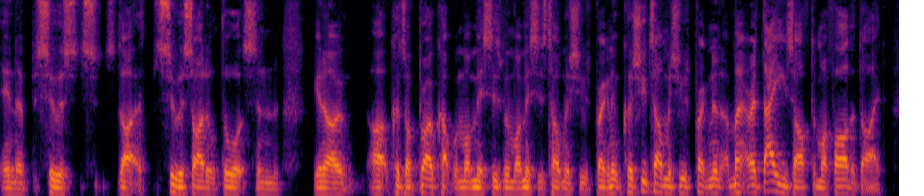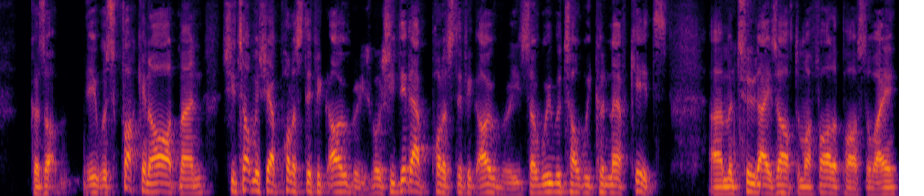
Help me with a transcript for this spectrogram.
in a suicide like suicidal thoughts. And you know because uh, I broke up with my missus when my missus told me she was pregnant because she told me she was pregnant a matter of days after my father died. Because it was fucking hard man. She told me she had polycystic ovaries. Well she did have polycystic ovaries so we were told we couldn't have kids. Um and two days after my father passed away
